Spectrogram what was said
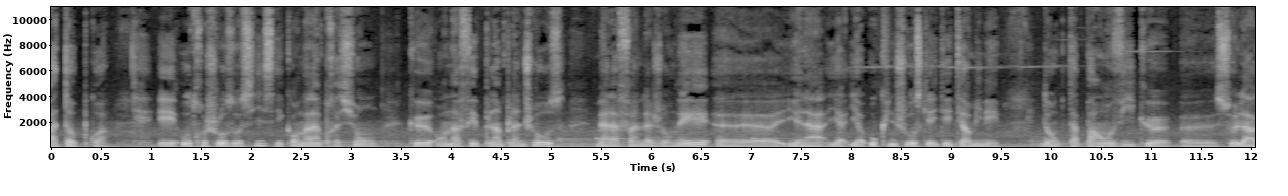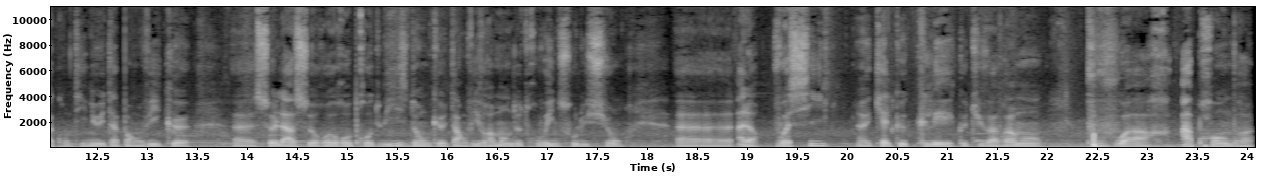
pas top quoi. Et autre chose aussi, c'est qu'on a l'impression qu'on a fait plein plein de choses, mais à la fin de la journée, il n'y a, a, aucune chose qui a été terminée. Donc t'as pas envie que cela continue, t'as pas envie que euh, cela se reproduise. Donc, euh, tu as envie vraiment de trouver une solution. Euh, alors, voici quelques clés que tu vas vraiment pouvoir apprendre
